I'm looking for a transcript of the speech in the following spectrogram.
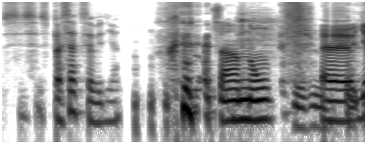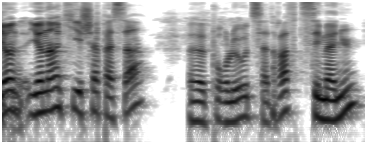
c'est pas ça que ça veut dire. c'est un nom. Il euh, y, en a un qui échappe à ça pour le haut de sa draft, c'est Manu,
